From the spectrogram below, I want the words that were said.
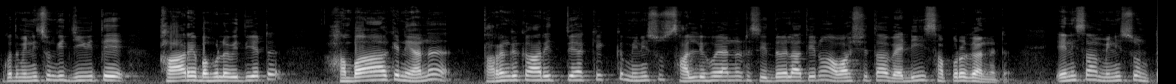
මොකද මිනිසුන්ගේ ජීවිතේ කාර්ය බහුල විදියට හඹාගෙන යන තරංගකාරීත්වයක් එක්ක මිනිස්සු සල්ලි හොයන්නට සිද්ධ වෙලා තියෙනවා අවශ්‍යතාව වැඩි සපුර ගන්නට. ඒ නිසා මිනිස්සුන්ට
